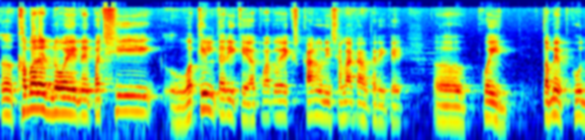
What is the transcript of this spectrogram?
ખબર જ ન હોય ને પછી વકીલ તરીકે અથવા તો એક કાનૂની સલાહકાર તરીકે કોઈ તમે ખુદ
